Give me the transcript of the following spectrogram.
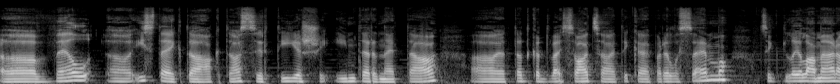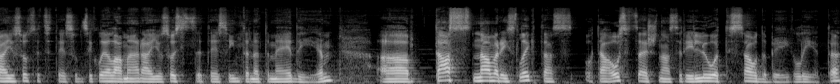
vēl uh, izteiktāk tas ir tieši internetā, uh, tad, kad es vaicāju tikai par LSM, cik lielā mērā jūs uzticaties un cik lielā mērā jūs uzticaties interneta mēdījiem. Tas nav arī slikti. Tas, tā uzticēšanās ir ļoti saudabīga lieta,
